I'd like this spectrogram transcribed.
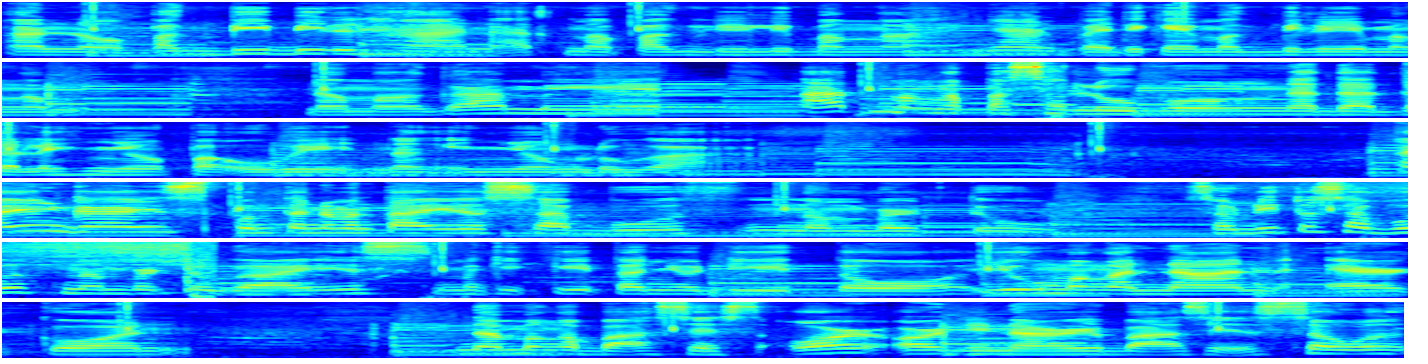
ano, pagbibilhan at mapaglilibangan. Yan, pwede kayo magbili ng mga ng mga gamit at mga pasalubong na dadalhin nyo pa uwi ng inyong lugar. Ayun guys, punta naman tayo sa booth number 2. So dito sa booth number 2 guys, makikita nyo dito yung mga non-aircon na mga buses or ordinary buses. So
